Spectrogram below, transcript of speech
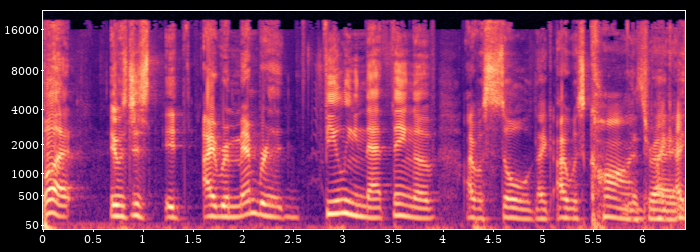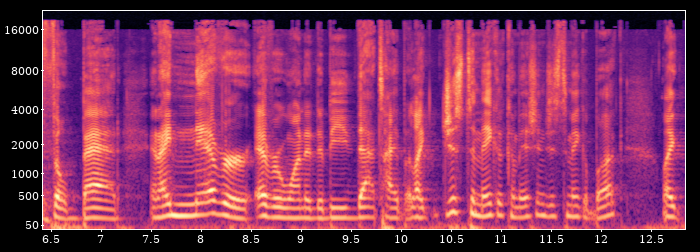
But it was just it. I remember feeling that thing of I was sold, like I was conned, That's like right. I felt bad, and I never ever wanted to be that type of like just to make a commission, just to make a buck, like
